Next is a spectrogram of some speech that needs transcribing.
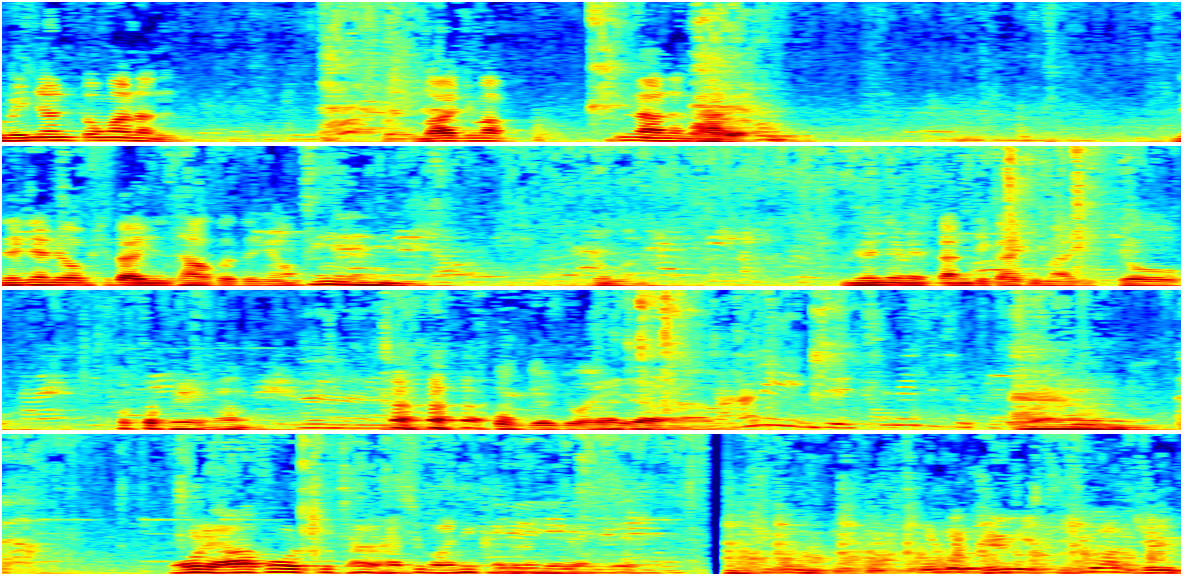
몇 년 동안은 마지막 끝나는 달에 내년에 옵시다 인사하거든요. 음. 그러면 내년에 딴 데 가지 마십시오. 섭섭해요, 꼭 여기 와야. 된다. 많이 이제 친해지셨어요. 음. 오래 하고 또잘 하시고 하니까 그런 거예요. 원래 교육이 2시간 제일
